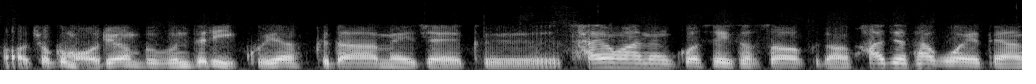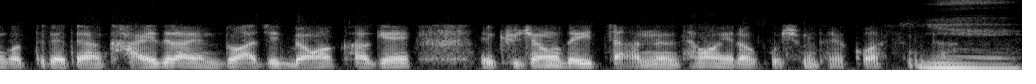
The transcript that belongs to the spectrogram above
어 조금 어려운 부분들이 있고요. 그 다음에 이제 그 사용하는 것에 있어서 그런 화재 사고에 대한 것들에 대한 가이드라인도 아직 명확하게 규정돼 있지 않는 상황이라고 보시면 될 것 같습니다. 예.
